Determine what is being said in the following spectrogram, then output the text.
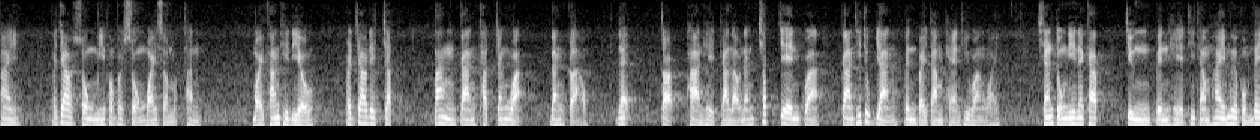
ให้ พระเจ้าทรงมีพระประสงค์ไว้สำหรับท่าน บ่อยครั้งทีเดียว พระเจ้าได้จัดตั้งการขัดจังหวะดังกล่าว และตรัสผ่านเหตุการณ์เหล่านั้นชัดเจนกว่าการที่ทุกอย่างเป็นไปตามแผนที่วางไว้ ฉะนั้นตรงนี้นะครับจึงเป็นเหตุที่ทำให้เมื่อผมได้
